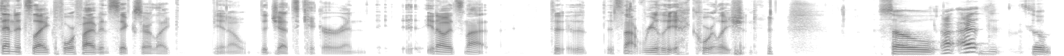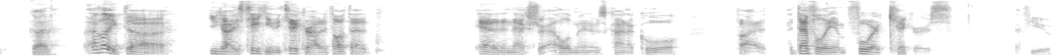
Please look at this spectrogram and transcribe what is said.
then it's like four, five, and six are like, you know, the Jets kicker, and uh, you know, it's not, uh, it's not really a correlation. So I, I, th- so good. I liked uh, you guys taking the kicker out. I thought that added an extra element. It was kind of cool, but I definitely am for kickers. If you,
